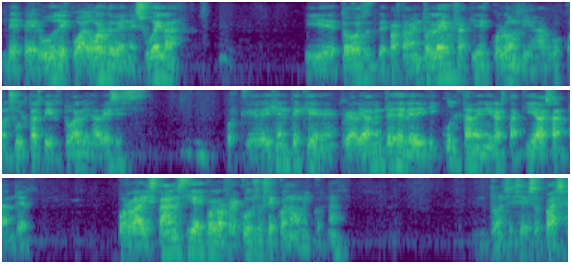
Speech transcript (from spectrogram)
de Perú, de Ecuador, de Venezuela y de todos los departamentos lejos aquí de Colombia. Hago consultas virtuales a veces porque hay gente que realmente se le dificulta venir hasta aquí a Santander por la distancia y por los recursos económicos, ¿no? Entonces eso pasa.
